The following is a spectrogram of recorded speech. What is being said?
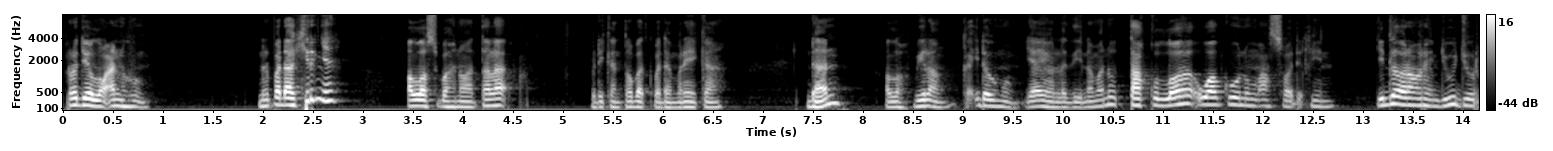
radhiyallahu anhum. Dan pada akhirnya Allah Subhanahu wa taala berikan tobat kepada mereka. Dan Allah bilang kaidah umum, ya ayyuhalladzina amanu taqullaha wa kunu ma'as-shadiqin. Jadilah orang-orang yang jujur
